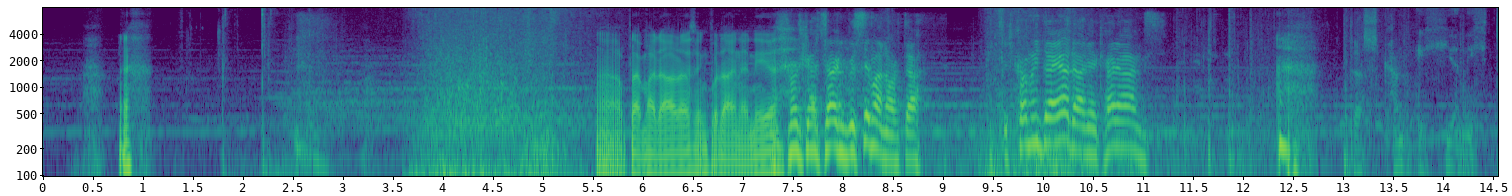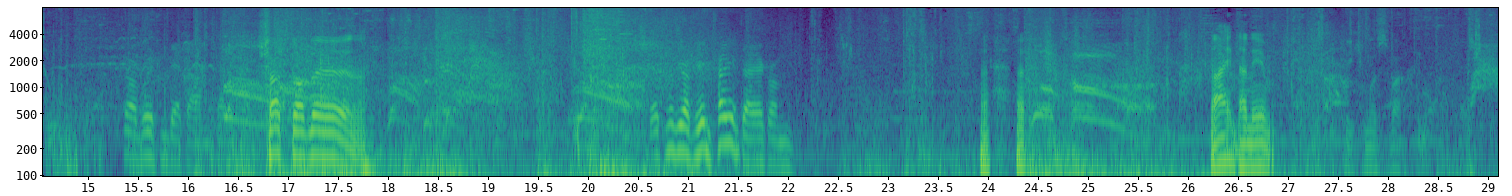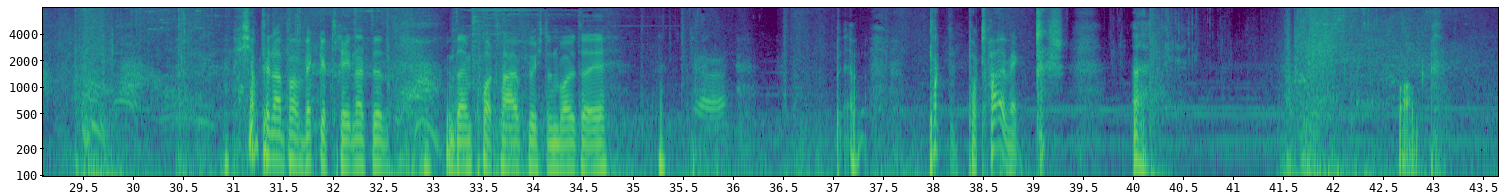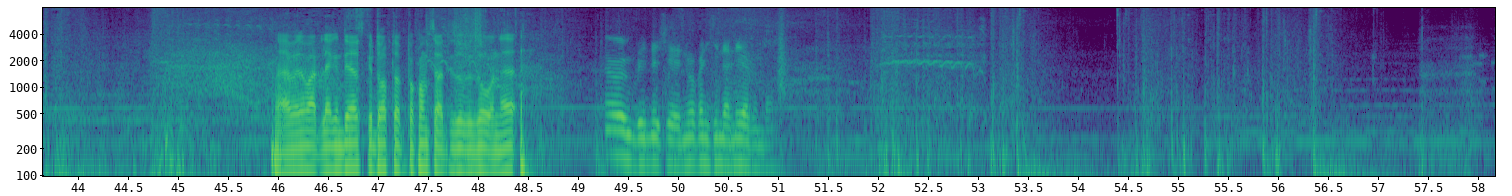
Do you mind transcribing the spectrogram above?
Äh, ah, bleib mal da, da ist irgendwo da in der Nähe. Ich wollte gerade sagen, du bist immer noch da. Ich komme hinterher, Daniel, keine Angst. Das kann ich hier nicht tun. So, wo ist denn der Dame? Schatzgoblin! Jetzt muss ich auf jeden Fall hinterherkommen. Nein, daneben. Ich muss warten. Ich habe den einfach weggetreten, als er in seinem Portal flüchten wollte. Ey. Ja. Pack das Portal weg. Wow. Ja, wenn du was legendäres gedroppt hat, bekommst du halt die sowieso, ne? Irgendwie nicht, ey. nur wenn ich in der Nähe bin.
